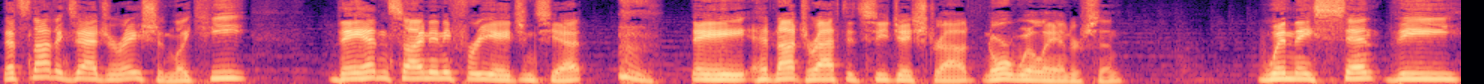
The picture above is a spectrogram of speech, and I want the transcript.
That's not exaggeration. Like he, they hadn't signed any free agents yet. they had not drafted C.J. Stroud nor Will Anderson. When they sent the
